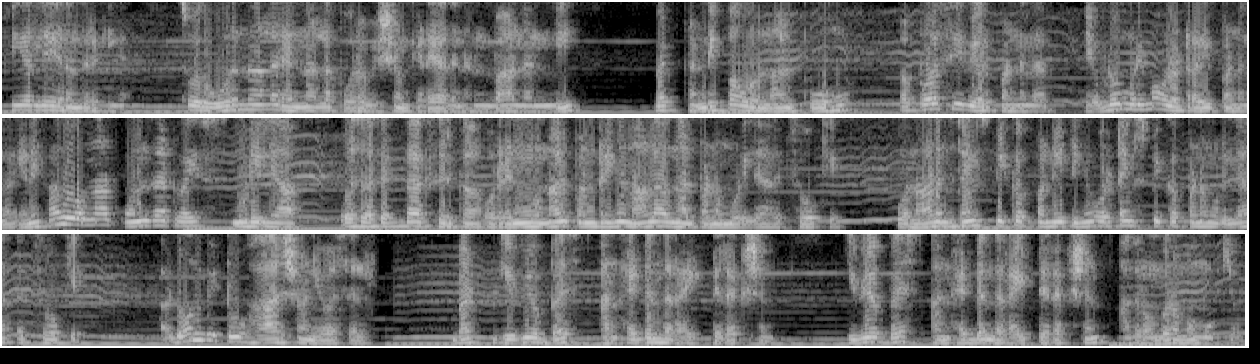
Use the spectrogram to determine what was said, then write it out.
ஃபியர்லேயே இருந்திருக்கீங்க. ஸோ அது ஒரு நாளில் ரெண்டு நாளில் போகிற விஷயம் கிடையாது நண்பா நண்பி. பட் கண்டிப்பாக ஒரு நாள் போகும். பர்சீவியர் பண்ணுங்க. எவ்வளோ முடியுமோ அவ்வளோ ட்ரை பண்ணுங்க. எனக்காவது ஒரு நாள் ஒன்ஸ் அட் வைஸ் முடியலையா? ஒரு சில செட்பேக்ஸ் இருக்கா? ஒரு ரெண்டு மூணு நாள் பண்ணுறீங்க நாலாவது நாள் பண்ண முடியலையா? இட்ஸ் ஓகே ஒரு நாலஞ்சு டைம் ஸ்பீக்கப் பண்ணிட்டீங்க ஒரு டைம் ஸ்பீக்கப் பண்ண முடியல it's okay don't be too harsh on yourself but give your best and head in the right direction give your best and head in the right direction அது ரொம்ப ரொம்ப முக்கியம்.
